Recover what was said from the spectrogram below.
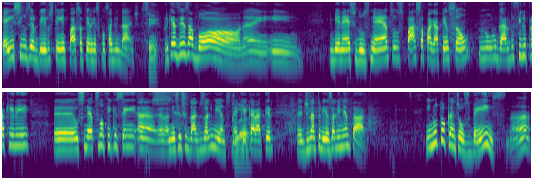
que aí sim os herdeiros têm, passam a ter responsabilidade. Sim. Porque às vezes a avó, né, em, em benesse dos netos, passa a pagar a pensão no lugar do filho para que ele, eh, os netos não fiquem sem a, a necessidade dos alimentos, né, claro. que é caráter eh, de natureza alimentar. E no tocante aos bens, né,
